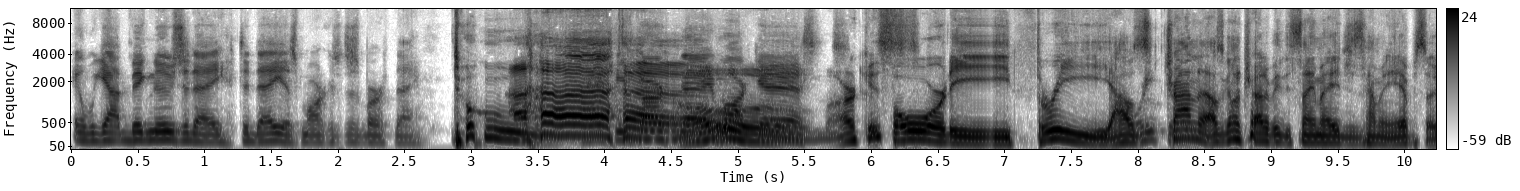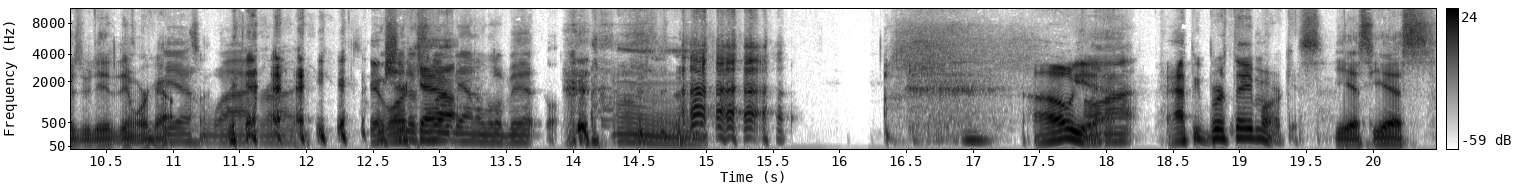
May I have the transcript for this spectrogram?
And we got big news today. Today is Marcus's birthday. Ooh, Happy birthday, Oh, Marcus. Marcus. 43. I was 43. trying to, I was going to try to be the same age as how many episodes we did. It didn't work out. Yeah, so. right, right. It we should have worked slowed down a little bit. Mm. Oh, yeah. All right. Happy birthday, Marcus. yes, yes.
